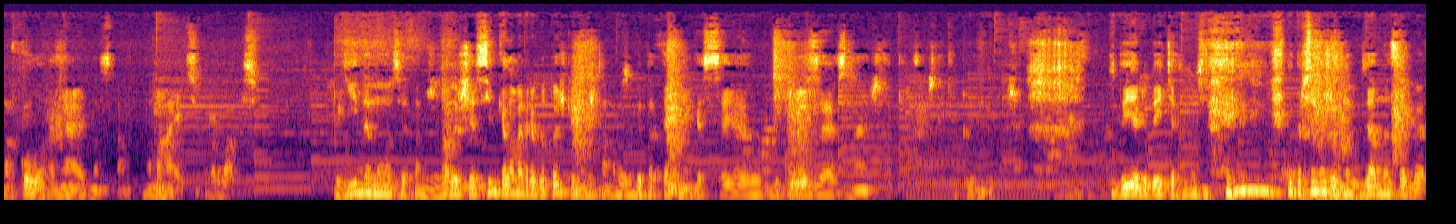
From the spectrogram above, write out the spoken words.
навколо ганяють нас, там, намагаються прорватися поїдемо, це там вже залишиться 7 кілометрів до точки, може там розбита техніка з цією ДКЗ, знаєш, такі, такі блін. Туди я людей тягну. Розумієш, ну, взяв на себе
